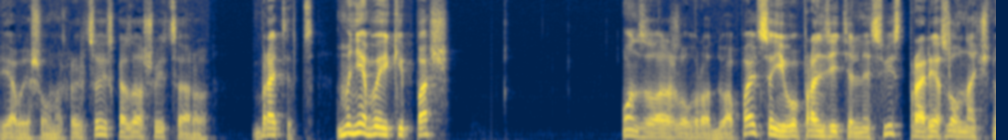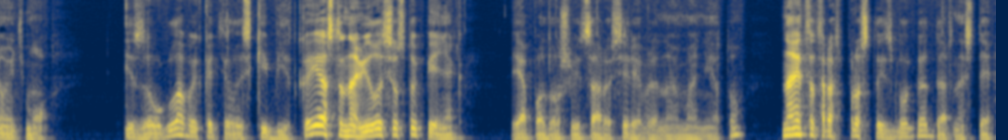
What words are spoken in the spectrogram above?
Я вышел на крыльцо и сказал швейцару, «Братец, мне бы экипаж». Он заложил в рот два пальца, его пронзительный свист прорезал ночную тьму. Из-за угла выкатилась кибитка и остановилась у ступенек. Я подал швейцару серебряную монету, на этот раз просто из благодарности,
